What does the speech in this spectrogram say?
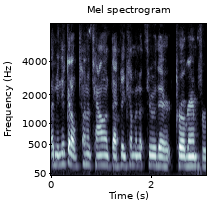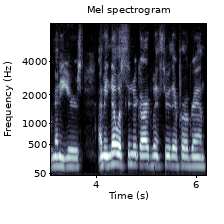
I mean, they've got a ton of talent that's been coming through their program for many years. I mean, Noah Syndergaard went through their program.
